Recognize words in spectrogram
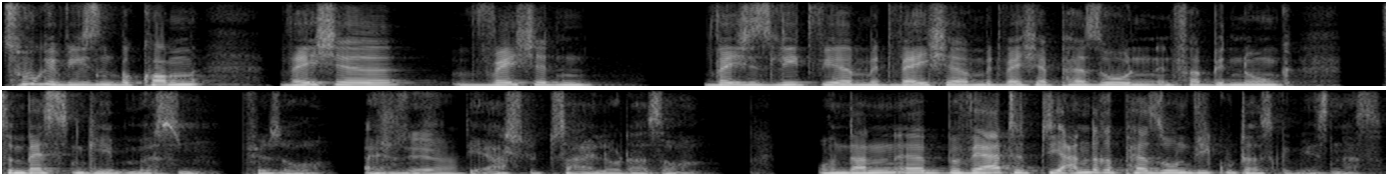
zugewiesen bekommen, welche, welchen, welches Lied wir mit welcher, mit welcher Person in Verbindung zum Besten geben müssen. Für so also Verstehe. die erste Zeile oder so. Und dann äh, bewertet die andere Person, wie gut das gewesen ist.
